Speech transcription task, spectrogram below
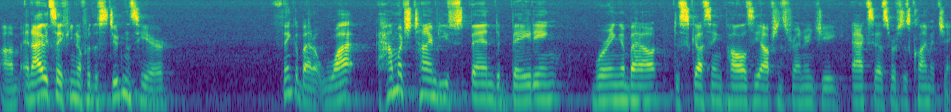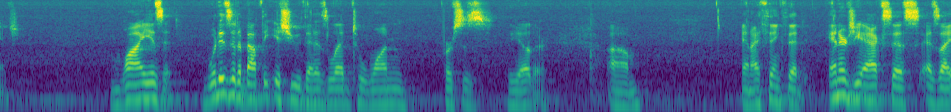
Um, and I would say, you know, for the students here, think about it. Why, how much time do you spend debating, worrying about, discussing policy options for energy access versus climate change? Why is it? What is it about the issue that has led to one versus the other? Um, and I think that energy access, as I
